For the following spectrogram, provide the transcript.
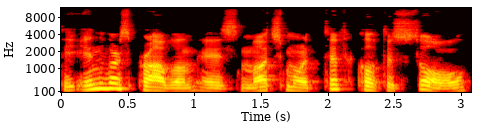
the inverse problem is much more difficult to solve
